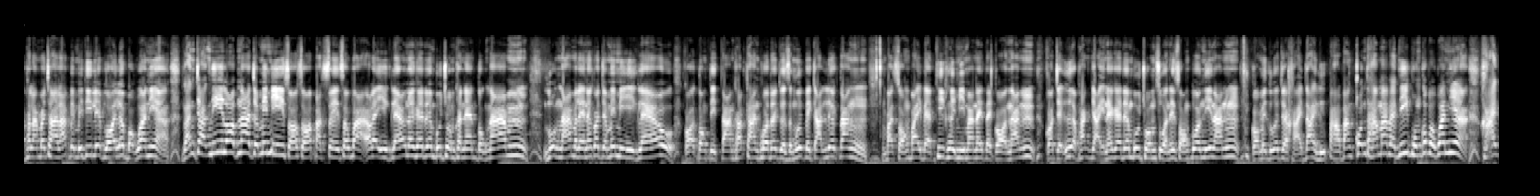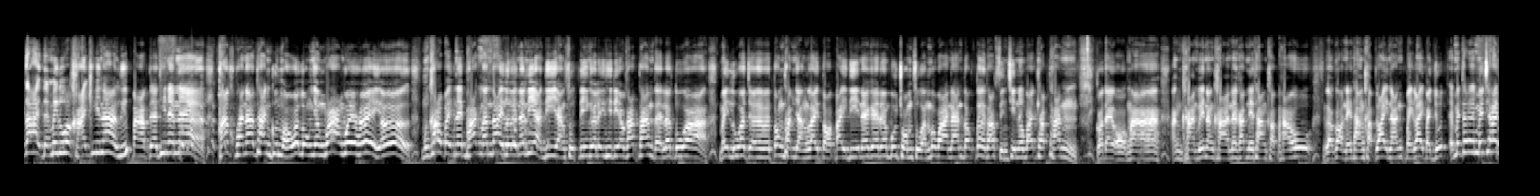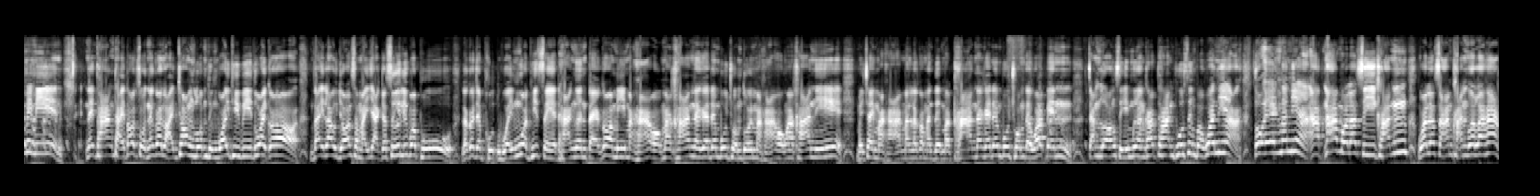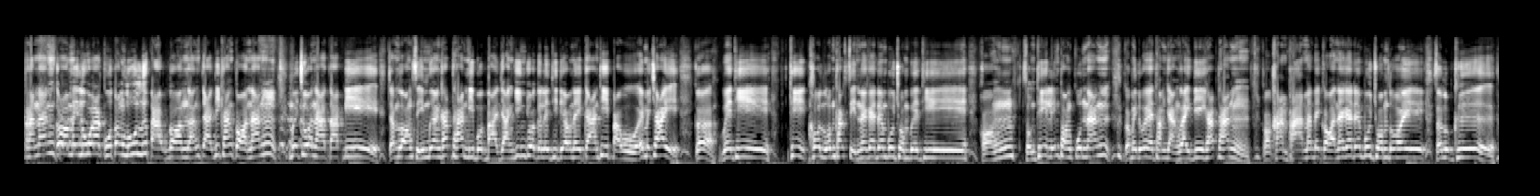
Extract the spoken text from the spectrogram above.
พลังประชารัฐเป็นไปที่เรียบร้อยแล้วบอกว่าเนี่ยหลังจากนี้รอบหน้าจะไม่มีสสปัดเศษสวะอะไรอีกแล้วนะครับท่านผู้ชมคะแนนตกน้ำล่วงน้ำอะไรนั้นก็จะไม่มีอีกแล้ว ก็ต้องติดตามครับท่านเพราะถ้าเกิดสมมุติเป็นการเลือกตั้ง บัตรสองใบแบบที่เคยมีมาในแต่ก่อนนั้น ก็จะเอื้อพักใหญ่นะครับท่านผู้ชมส่วนในสองตัวนี้นั้น ก็ไม่รู้ว่าจะขายได้หรือเปล่าบางคนถามมาแบบนี้ ผมก็บอกว่าเนี่ยขายได้แต่ไม่รู้ว่าขายขี้หน้าหรือเปล่าแต่ที่แน่ๆพักพนาท่านคุณหมอว่าลงยังว่างเว้ยเฮ้ยเออมึงเข้าไปในพักนั้นได้เลยนะเนี่ยดีอย่างสุดตีนเลยทีเดียวครับ ท่านแต่ละตัว ไม่รู้ว่าจะต้องทำอย่างไรต่อไปดีนะครับท่านผู้ชมส่วนเมื่อวานนั้น ดรทักษิณชินวัตรครับท่าน ก็ได้ออกมาอังคารเว้นอังคารนะครับในทางขับเฮาแล้วก็ในทางขับไล่นั้นไปไล่ประยุทธ์ไม่ใช่ไม่ใช่ไม่มี ในทางถ่ายทอดสดนั้นก็หลายช่องรวมถึงไวทีวีด้วยก็ได้เล่าย้อนสมัยอยากจะซื้อลิเวอร์พูลแล้วก็จะผุดหวยงวดพิเศษหาเงินแต่ก็มีมหาออกมาค้านนะครับท่านผู้ชมโดยมหาออกมาค้านนี้ ไม่ใช่มหามันแล้วก็มันเดินมาค้านนะครับท่านผู้ชมแต่ว่าเป็นจำลองสีเมืองครับท่านผู้ซึ่งบอกว่าเนี่ยตัวเองนั้นเนี่ยอาบน้ำวันละสี่ขัน วันละสามขัน วันละห้าขันนั้น ก็ไม่รู้ว่ากูต้องรู้หรือเปล่าก่อนหลังจากที่ครั้งก่อนนั้น เมื่อช่วงนาตาปีจำลองสีเมืองครับท่านมีบทบาทอย่างยิ่งยวดกันเลยทีเดียวในการที่เป่าเอ้ไม่ใช่ ก็เวทีที่โค่นล้มทักษิณนะครับท่านผู้ชมเวทีของสนธิลิ้มทองกุลนั้น ก็ไม่รู้จะทำอย่างไรดีครับท่าน ก็ข้ามผ่านมันไปก่อนนะครับท่านผู้ชมโดยสรุปคือ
